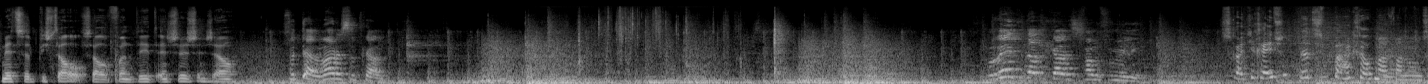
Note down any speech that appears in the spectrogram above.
met zijn pistool. Zo van dit en zus en zo. Vertel, waar is het koud? We weten dat het koud is van de familie. Schatje, geef ze het spaargeld maar van ons.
